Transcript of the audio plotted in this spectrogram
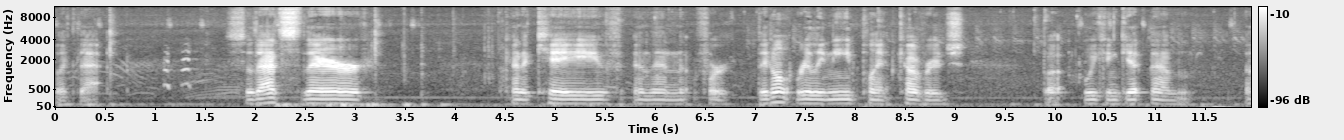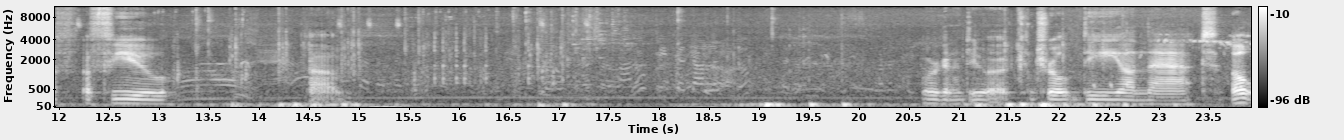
Like that. So that's their kind of cave and then for they don't really need plant coverage, but we can get them a, a few. Um, we're gonna do a control D on that. Oh,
